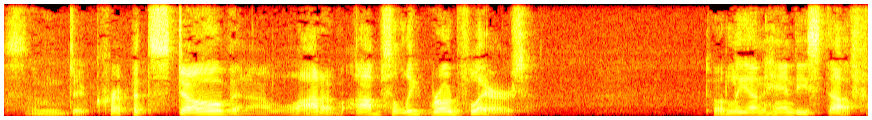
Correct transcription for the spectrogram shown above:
Some decrepit stove and a lot of obsolete road flares. Totally unhandy stuff.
